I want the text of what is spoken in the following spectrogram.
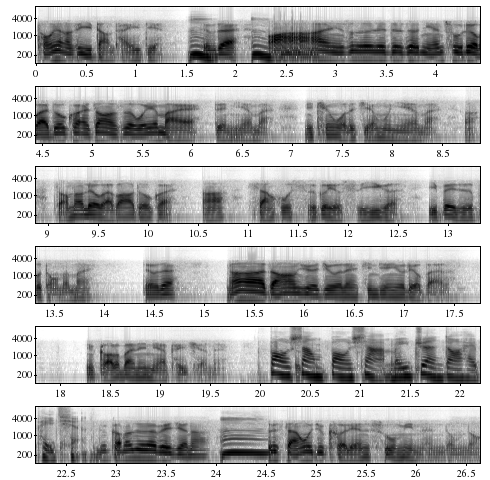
同样是一档台积电，嗯，对不？对？嗯哇，你说这这这年初六百多块，张老师我也买，对你也买，你听我的节目你也买啊，涨到六百八十多块啊，散户十个有十一个一辈子都不懂得卖，对不对？啊，涨上去了，结果呢，今天又六百了，你搞了半天你还赔钱呢，报上报下没赚到还赔钱，你搞到最后赔钱呢、嗯所以散户就可怜宿命了，你懂不懂？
